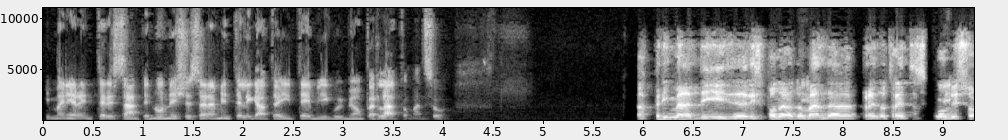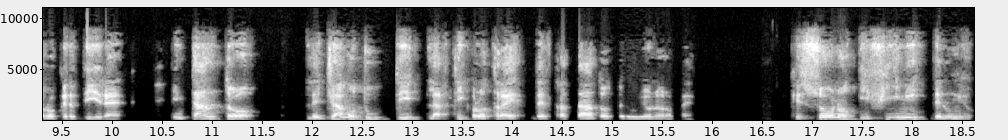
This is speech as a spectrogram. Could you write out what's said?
in maniera interessante, non necessariamente legata ai temi di cui abbiamo parlato, ma insomma. Ma prima di rispondere alla domanda prendo 30 secondi solo per dire, intanto leggiamo tutti l'articolo 3 del Trattato dell'Unione Europea che sono i fini dell'Unione.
